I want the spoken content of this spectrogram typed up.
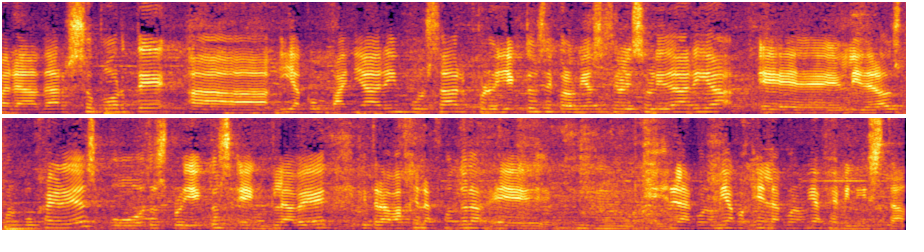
para dar soporte y acompañar e impulsar proyectos de economía social y solidaria eh, liderados por mujeres u otros proyectos en clave que trabajen a fondo eh, en, la economía, en la economía feminista.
